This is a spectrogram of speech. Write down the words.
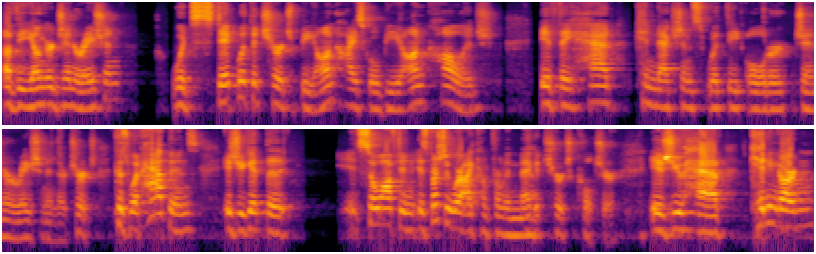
of the younger generation would stick with the church beyond high school, beyond college, if they had connections with the older generation in their church. Because what happens is you get the it's so often, especially where I come from in mega church culture, is you have kindergarten,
